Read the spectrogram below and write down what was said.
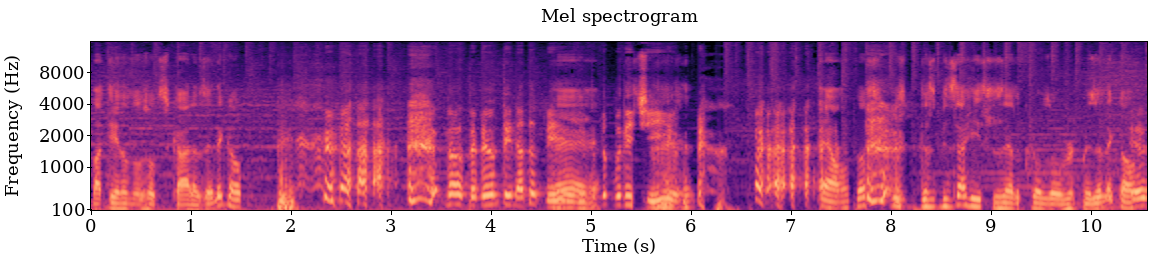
batendo nos outros caras. É legal. não, também não tem nada a ver, É. é tudo bonitinho. É um das, bizarrices, né, do crossover. Mas é legal. É.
